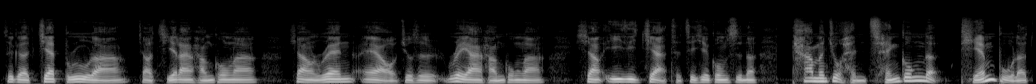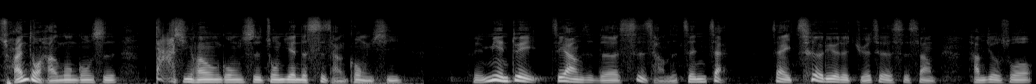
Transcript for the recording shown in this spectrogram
这个 JetBlue 啦，叫捷蓝航空啦，像 RAIN-Air 就是瑞安航空啦，像 EasyJet 这些公司呢，他们就很成功的填补了传统航空公司、大型航空公司中间的市场空隙。所以面对这样子的市场的征战，在策略的决策事上，他们就说，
